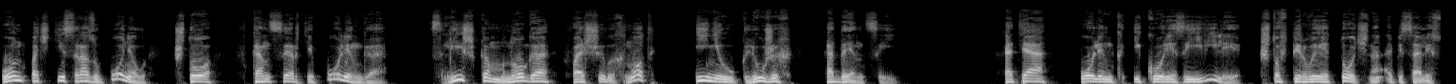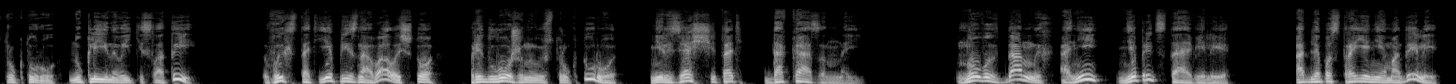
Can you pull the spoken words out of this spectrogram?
Он почти сразу понял, что в концерте Полинга слишком много фальшивых нот и неуклюжих каденций. Хотя Полинг и Кори заявили, что впервые точно описали структуру нуклеиновой кислоты, в их статье признавалось, что предложенную структуру нельзя считать доказанной. Новых данных они не представили, а для построения модели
